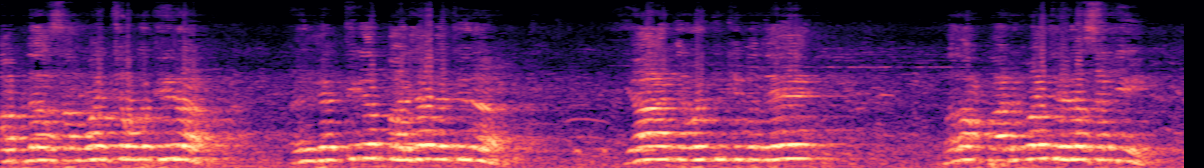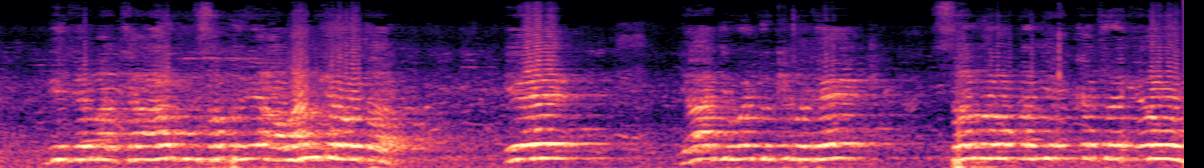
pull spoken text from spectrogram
आपल्या सर्वांच्या वतीनं आणि व्यक्तिगत माझ्या वतीनं या निवडणुकीमध्ये मला पाठबळ देण्यासाठी मी जे मागच्या आठ दिवसापूर्वी आवाहन केलं होतं हे या निवडणुकीमध्ये सर्व लोकांनी एकत्र येऊन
